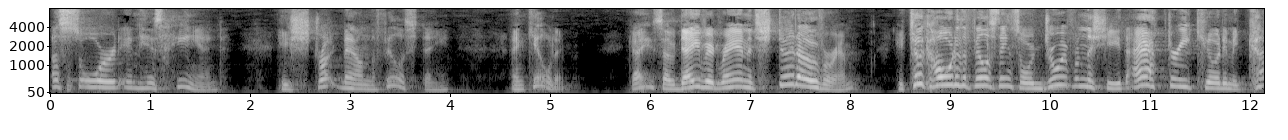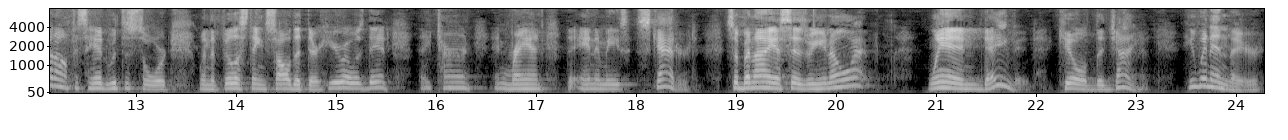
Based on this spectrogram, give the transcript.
a sword in his hand, he struck down the Philistine and killed him. Okay? So David ran and stood over him. He took hold of the Philistine sword and drew it from the sheath. After he killed him, he cut off his head with the sword. When the Philistines saw that their hero was dead, they turned and ran. The enemies scattered. So Benaiah says, Well, you know what? When David killed the giant, he went in there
